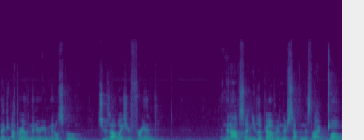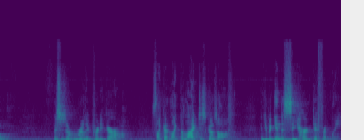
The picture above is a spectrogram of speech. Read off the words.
maybe upper elementary or middle school she was always your friend. And then all of a sudden you look over and there's something that's like, whoa, this is a really pretty girl. It's like, a, like the light just goes off and you begin to see her differently.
